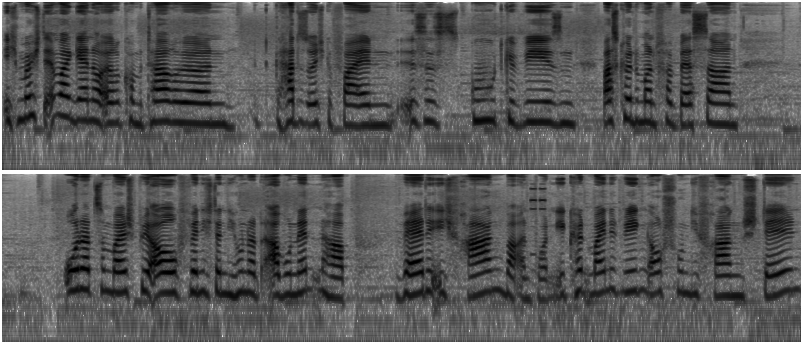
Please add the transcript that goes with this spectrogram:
Ich möchte immer gerne eure Kommentare hören. Hat es euch gefallen? Ist es gut gewesen? Was könnte man verbessern? Oder zum Beispiel auch, wenn ich dann die 100 Abonnenten habe, werde ich Fragen beantworten. Ihr könnt meinetwegen auch schon die Fragen stellen.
